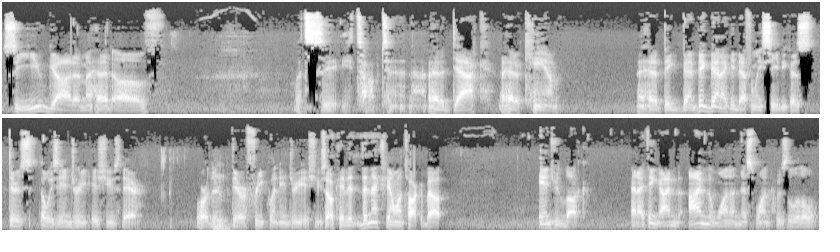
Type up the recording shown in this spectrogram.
so you got him ahead of, let's see, top 10. I had a Dak, I had a Cam, I had a A big Ben. Big Ben I could definitely see because there's always injury issues there, or there, mm. there are frequent injury issues. Okay, the, the next thing I want to talk about, Andrew Luck. And I think I'm, I'm the one on this one who's a little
